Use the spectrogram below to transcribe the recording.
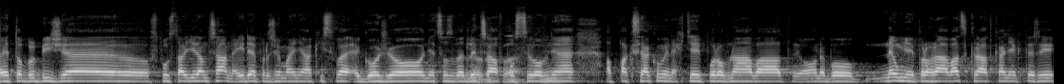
Je to blbý, že spousta lidí tam třeba nejde, protože mají nějaký své ego, že jo, něco zvedli jo, třeba takhle. v posilovně hmm. a pak se jako mi nechtějí porovnávat, jo, nebo neumějí prohrávat zkrátka někteří,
